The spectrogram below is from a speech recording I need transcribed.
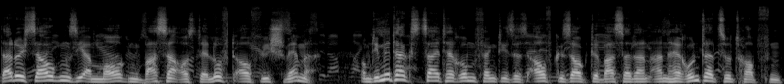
Dadurch saugen sie am Morgen Wasser aus der Luft auf wie Schwämme. Um die Mittagszeit herum fängt dieses aufgesaugte Wasser dann an herunterzutropfen.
